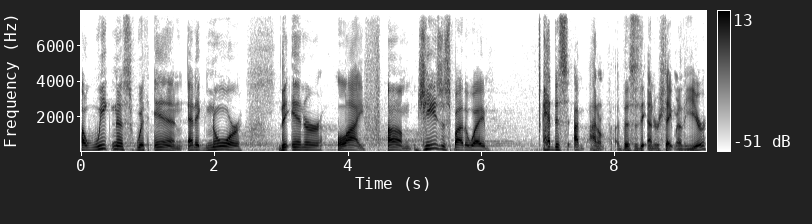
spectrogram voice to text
a weakness within and ignore the inner life. Um, Jesus, by the way, had this, I, I don't, this is the understatement of the year,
